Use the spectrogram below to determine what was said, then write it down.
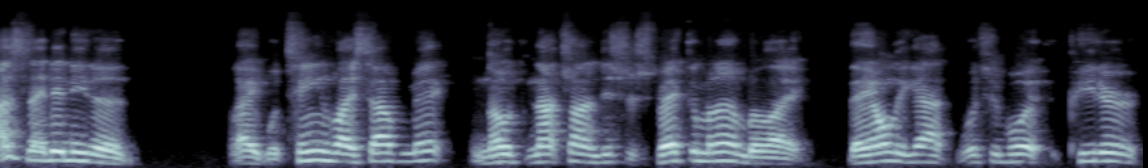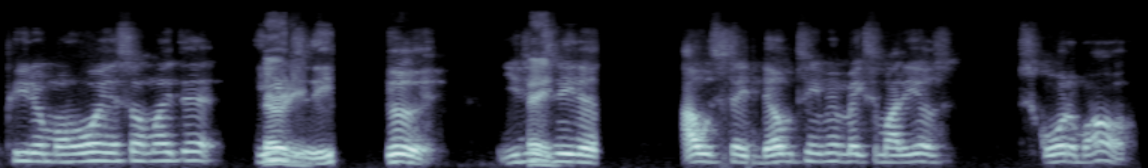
I say they need to like with teams like South Meck. No, not trying to disrespect them or nothing, but like they only got what's your boy Peter Peter Mahoy or something like that. He's he's good. You just Hey, need to, I would say, double team him, make somebody else score the ball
